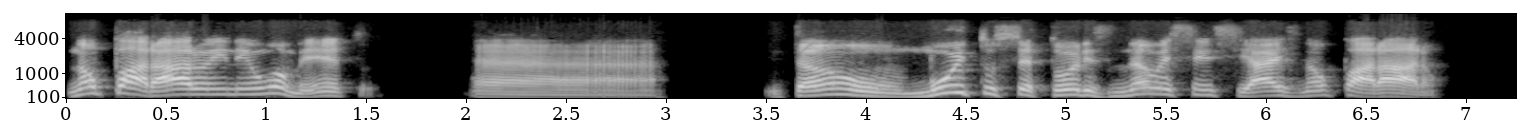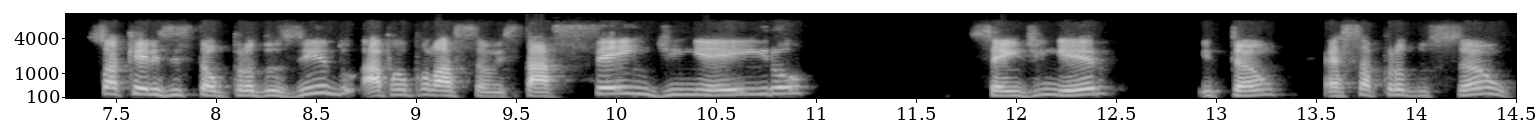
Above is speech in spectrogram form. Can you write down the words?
não pararam em nenhum momento. É... Então, muitos setores não essenciais não pararam. Só que eles estão produzindo, a população está sem dinheiro, sem dinheiro, então essa produção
